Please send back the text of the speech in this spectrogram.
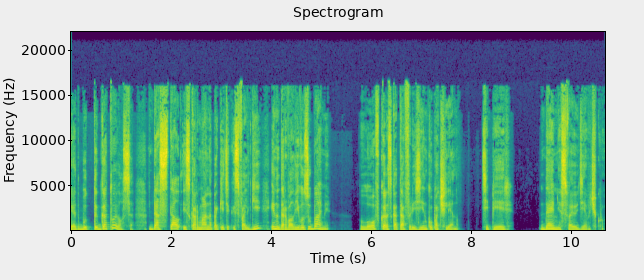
Эд будто готовился. Достал из кармана пакетик из фольги и надорвал его зубами, ловко раскатав резинку по члену. «Теперь дай мне свою девочку»,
